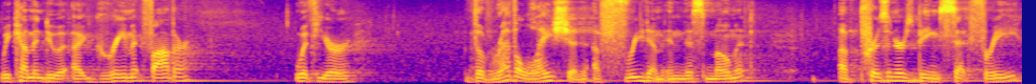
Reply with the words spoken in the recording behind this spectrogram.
We come into agreement, Father, with your the revelation of freedom in this moment, of prisoners being set free,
